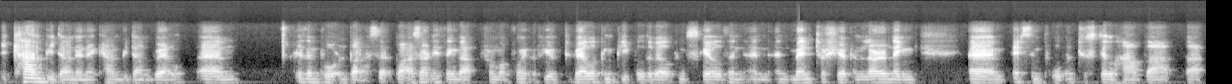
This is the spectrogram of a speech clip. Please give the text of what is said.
it can be done and it can be done well um, is important. But I, but I certainly think that from a point of view of developing people, developing skills and, and, and mentorship and learning, um, it's important to still have that that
